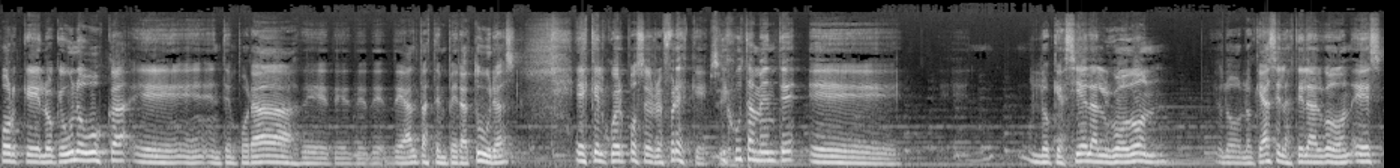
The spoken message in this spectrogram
Porque lo que uno busca eh, en- temporadas de, de- de- de- de altas temperaturas es que el cuerpo se refresque. Sí. Y justamente eh, lo que hacía el algodón, lo, lo que hace la tela de algodón es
